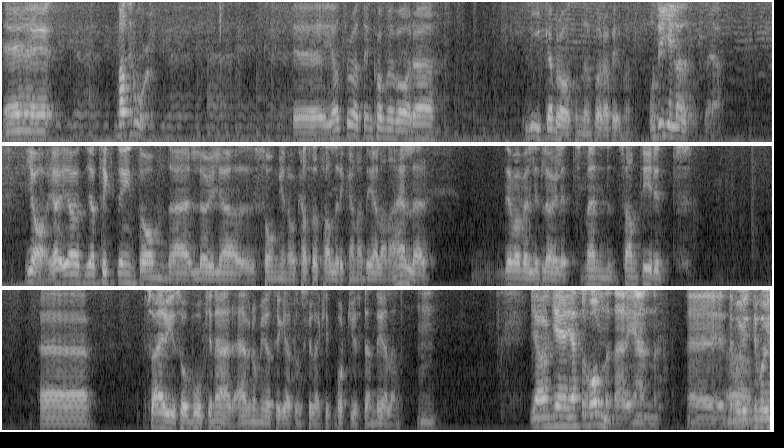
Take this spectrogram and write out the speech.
Eh, vad tror du? Eh, jag tror att den kommer vara lika bra som den förra filmen. Och du gillade första ja? Ja, jag, jag, jag tyckte inte om den här löjliga sången och kasta tallrikarna delarna heller. Det var väldigt löjligt, men samtidigt eh, så är det ju så boken är, även om jag tycker att de skulle ha klippt bort just den delen. Jag, eh, jag såg om den där igen. Eh, det, var ju, det var ju,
